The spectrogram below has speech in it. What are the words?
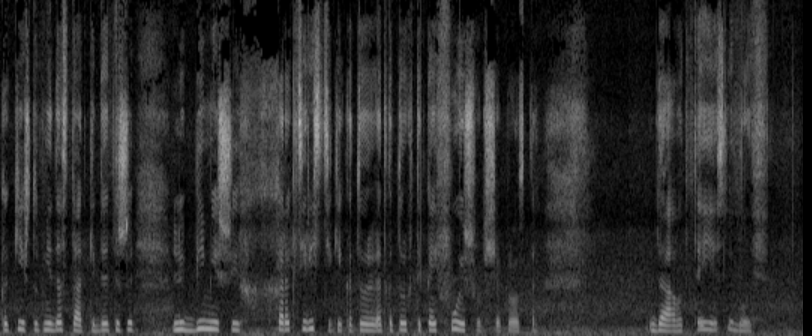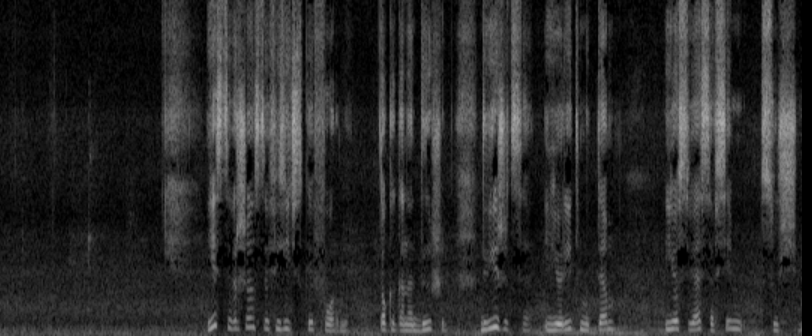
какие же тут недостатки, да это же любимейшие характеристики, которые, от которых ты кайфуешь вообще просто. Да, вот это и есть любовь. Есть совершенство физической формы, то, как она дышит, движется, ее ритм и темп, ее связь со всем сущим.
